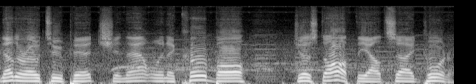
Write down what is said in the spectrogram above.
Another 0 2 pitch, and that one a curveball just off the outside corner.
